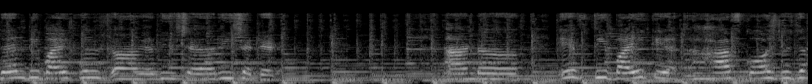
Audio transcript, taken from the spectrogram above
Then the bike will uh, res- reset it. And uh, if the bike uh, have caused an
